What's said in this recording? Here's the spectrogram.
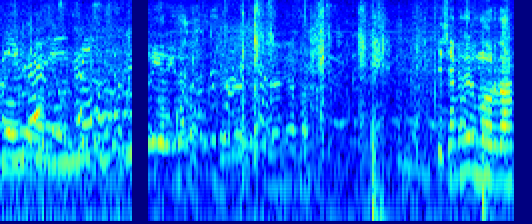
Geri gidemez. Geçebilir mi oradan?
